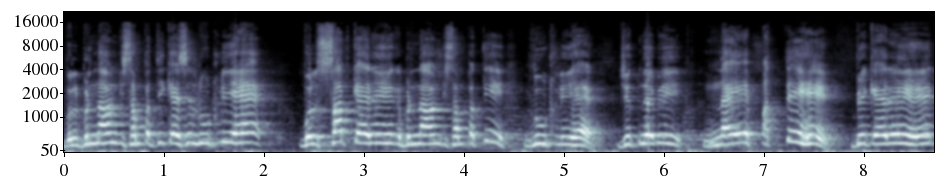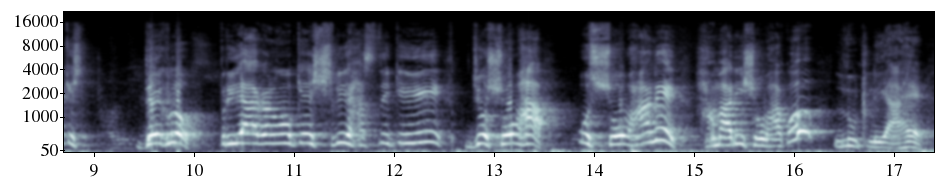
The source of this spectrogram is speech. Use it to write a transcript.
बोल, वृंदावन की संपत्ति कैसे लूट ली है? बोल सब कह रहे हैं कि वृंदावन की संपत्ति लूट ली है। जितने भी नए पत्ते हैं, वे कह रहे हैं कि देख लो, प्रियागणों के श्री हस्त की जो शोभा, उस शोभा ने हमारी शोभा को लूट लिया है।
